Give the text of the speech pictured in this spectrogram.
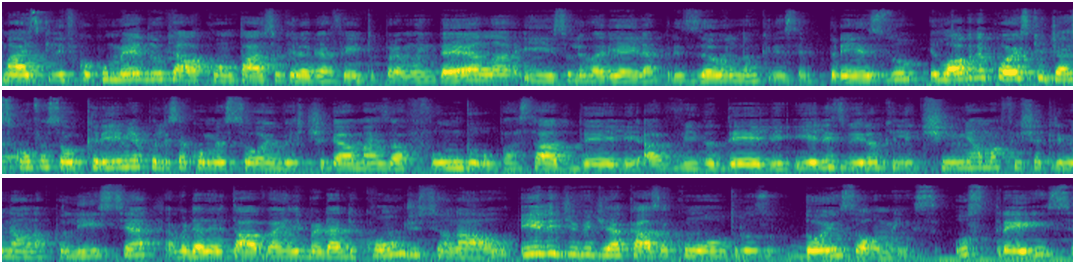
mas que ele ficou com medo que ela contasse o que ele havia feito pra mãe dela. E isso levaria ele à prisão, ele não queria ser preso. E logo depois que o Jesse confessou o crime, a polícia começou a investigar mais a fundo o passado dele, a vida dele. E eles viram que ele tinha uma ficha criminal na polícia. Na verdade, ele estava em liberdade condicional. E ele dividia a casa com outros dois homens. Os três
